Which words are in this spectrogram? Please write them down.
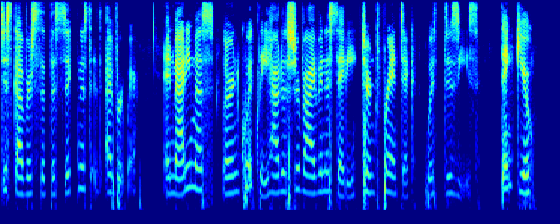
discovers that the sickness is everywhere and Mattie must learn quickly how to survive in a city turned frantic with disease. Thank you.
